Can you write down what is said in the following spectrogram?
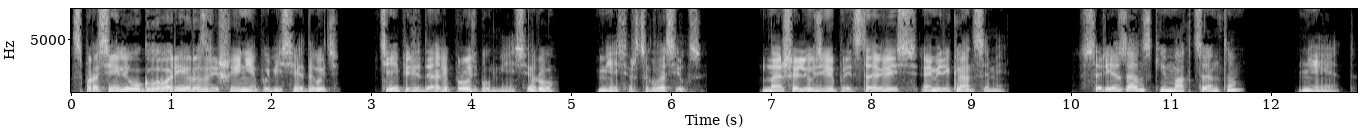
Спросили у главарей разрешения побеседовать, те передали просьбу мессеру. Мессер согласился. Наши люди представились американцами. С рязанским акцентом? Нет.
